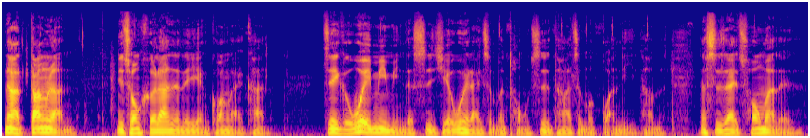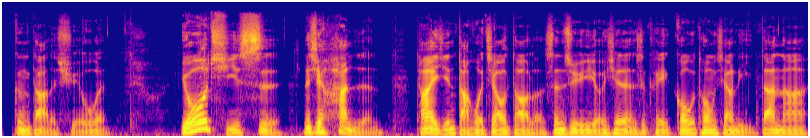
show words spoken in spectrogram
那当然。你从荷兰人的眼光来看，这个未命名的世界，未来怎么统治它，怎么管理他们，那实在充满了更大的学问。尤其是那些汉人，他已经打过交道了，甚至于有一些人是可以沟通，像李旦啊、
